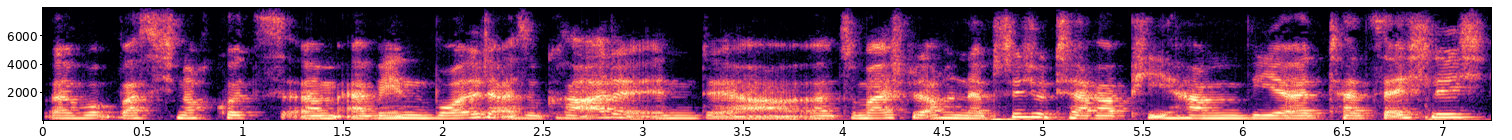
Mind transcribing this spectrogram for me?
äh, was ich noch kurz ähm, erwähnen wollte, also gerade in der, äh, zum Beispiel auch in der Psychotherapie haben wir tatsächlich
